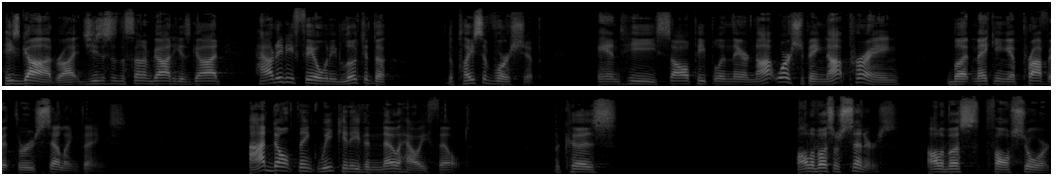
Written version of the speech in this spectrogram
He's God, right? Jesus is the Son of God. He is God. How did he feel when he looked at the, the place of worship and he saw people in there not worshiping, not praying, but making a profit through selling things? I don't think we can even know how he felt. because all of us are sinners. All of us fall short.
